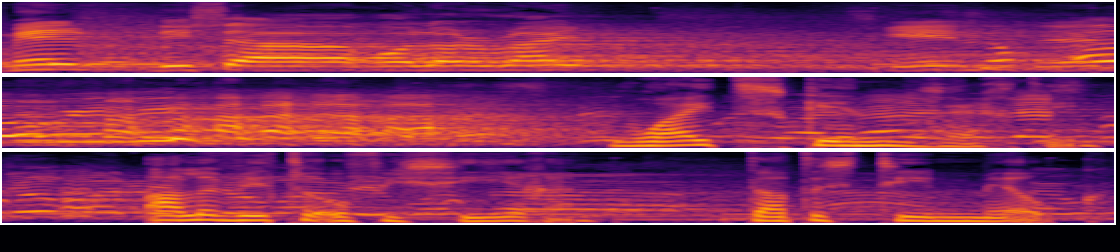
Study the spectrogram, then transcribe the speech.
Milk, this uh, color white. Skin. Oh, really? White skin, zegt hij. Alle witte officieren. Dat is Team Milk.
